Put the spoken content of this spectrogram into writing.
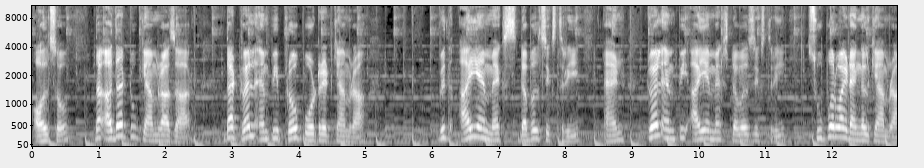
Also, the other two cameras are the 12MP Pro Portrait camera with IMX663 and 12MP IMX663 super wide angle camera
